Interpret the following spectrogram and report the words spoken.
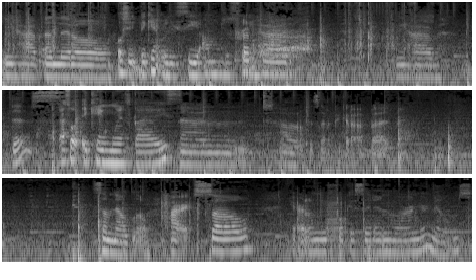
we have a little. Oh shit! They can't really see. I'm just prep pad. We have this. That's what it came with, guys. And I don't know if it's gonna pick it up, but some nail glue. All right, so here, let me focus it in more on your nails.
